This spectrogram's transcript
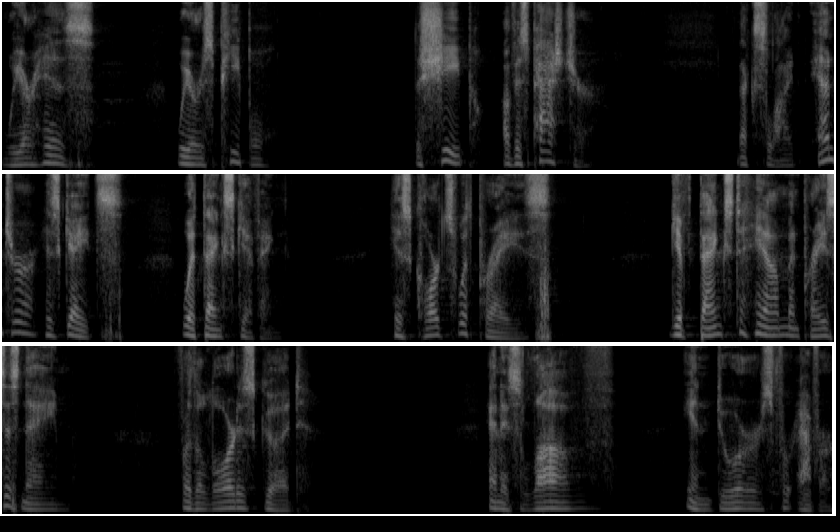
We are his. We are his people, the sheep of his pasture. Next slide. Enter his gates with thanksgiving, his courts with praise. Give thanks to him and praise his name for the Lord is good, and his love endures forever.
